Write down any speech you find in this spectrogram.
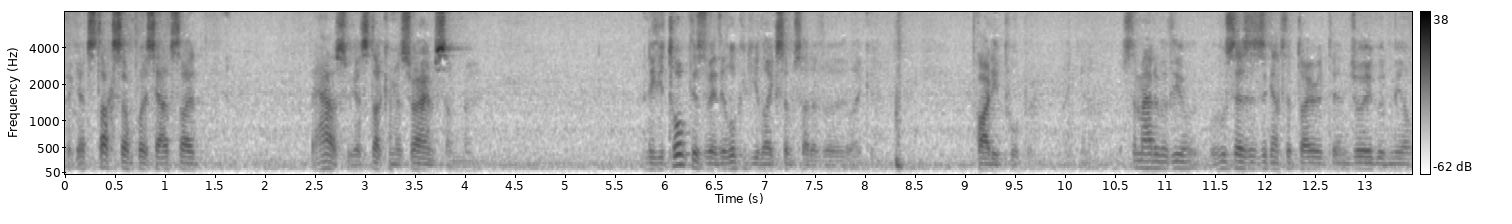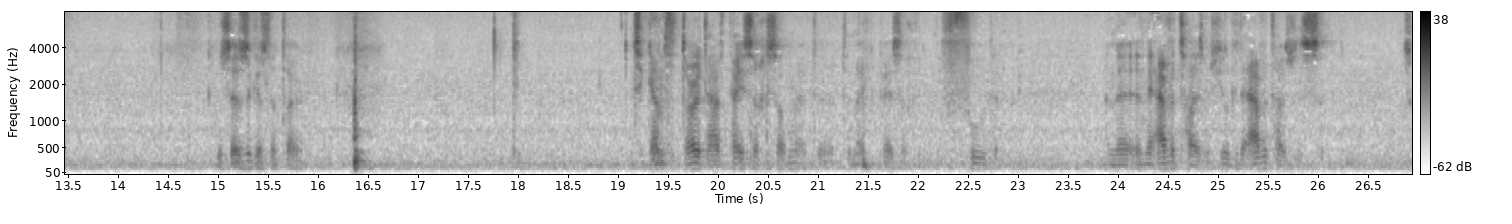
They got stuck someplace outside the house. We got stuck in Mitzrayim somewhere. And if you talk this way, they look at you like some sort of a like a party pooper. Like, you know, what's the matter with you? Who says it's against the Torah to enjoy a good meal? Who says it's against the Torah? It's against the Torah to have Pesach somewhere to, to make Pesach food and, the and the advertisements. You look at the advertisements. It's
